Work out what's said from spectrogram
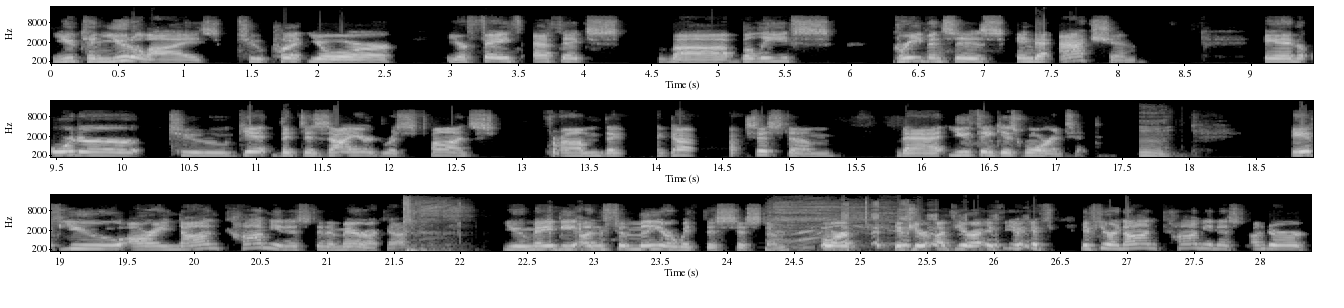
you can utilize to put your your faith, ethics, uh, beliefs, grievances into action in order to get the desired response from the government system that you think is warranted. Mm. If you are a non-communist in America, you may be unfamiliar with this system, or if you're if you're if you're if, if you're a non-communist under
